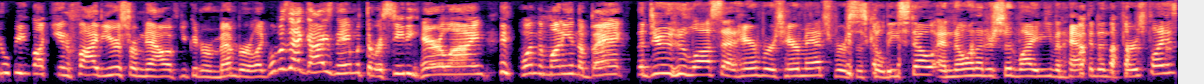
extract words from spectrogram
You'll be lucky in five years from now if you can remember. Like, what was that guy's name with the receding hairline? Won the Money in the Bank. The dude who lost that hair versus hair match versus Kalisto, and no one understood why it even happened in the first place.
